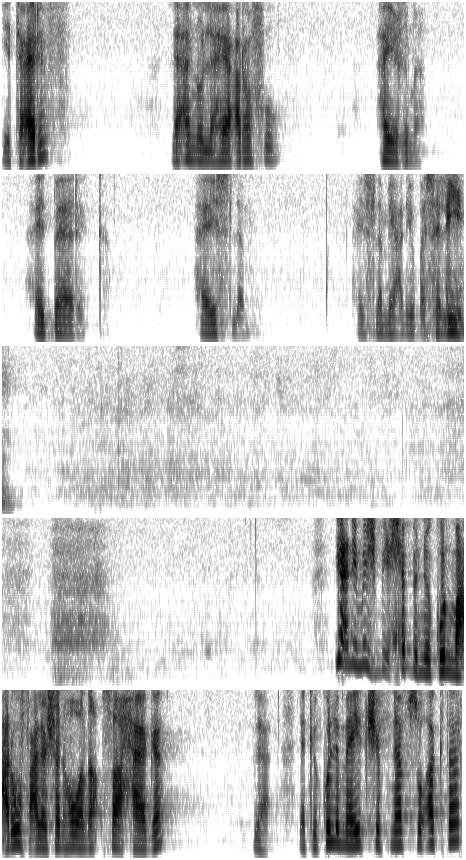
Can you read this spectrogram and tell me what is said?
يتعرف لأنه اللي هيعرفه هيغنى هيتبارك هيسلم. هيسلم يعني يبقى سليم. يعني مش بيحب إنه يكون معروف علشان هو ناقصاه حاجة لا. لكن كل ما يكشف نفسه أكثر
